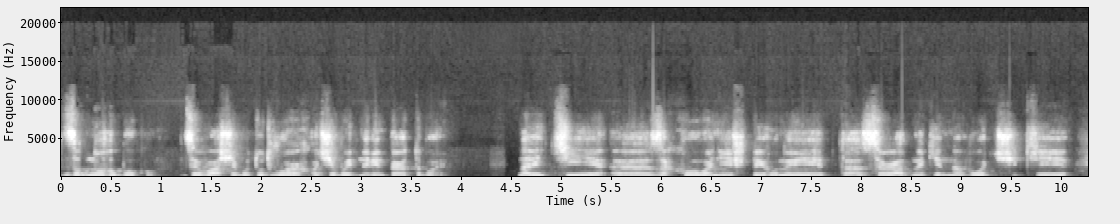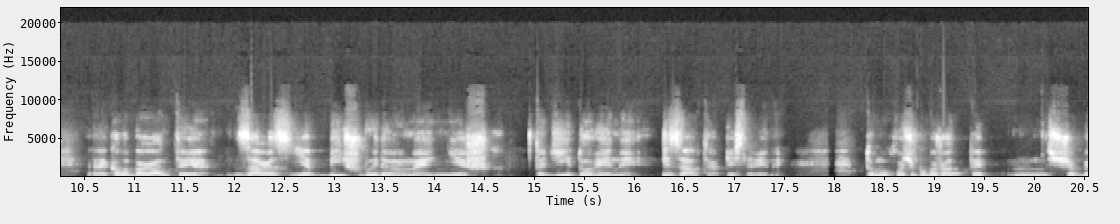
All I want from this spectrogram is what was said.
З одного боку, це важче, бо тут ворог очевидний, він перед тобою. Навіть ті е, заховані шпигуни та зрадники, наводчики, е, колаборанти зараз є більш видимими ніж тоді до війни і завтра після війни. Тому хочу побажати, щоб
